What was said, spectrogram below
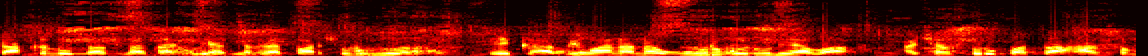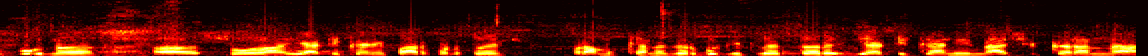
दाखल होत असतात. आणि या सगळ्या पार्श्वभूमीवर एक अभिमानानं ऊर भरून यावा अशा स्वरूपाचा हा संपूर्ण सोहळा या ठिकाणी पार पडतोय. प्रामुख्यानं जर बघितलं तर या ठिकाणी नाशिककरांना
